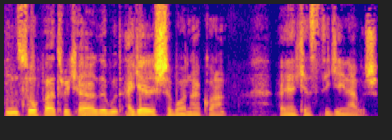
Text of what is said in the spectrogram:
این صحبت رو کرده بود. اگر اشتباه نکنم اگر کس دیگه نباشه.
